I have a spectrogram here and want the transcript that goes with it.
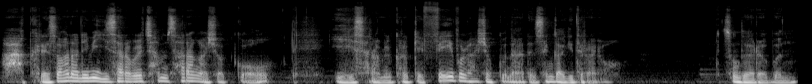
아, 그래서 하나님이 이 사람을 참 사랑하셨고 이 사람을 그렇게 페이블 하셨구나 하는 생각이 들어요. 성도 여러분,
